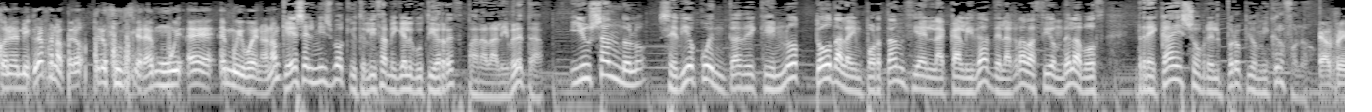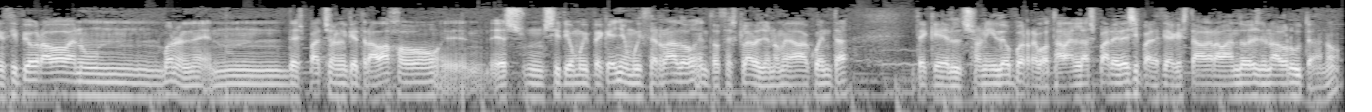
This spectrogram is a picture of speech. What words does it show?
con, el micrófono, pero, pero funciona, es muy, es muy bueno, ¿no? Que es el mismo que utiliza Miguel Gutiérrez para la libreta. Y usándolo, se dio cuenta de que no toda la importancia en la calidad de la grabación de la voz recae sobre el propio micrófono. Al principio grababa en un, bueno, en un despacho en el que trabajo, eh, es un sitio muy pequeño, muy cerrado, entonces claro, yo no me daba cuenta de que el sonido pues rebotaba en las paredes y parecía que estaba grabando desde una gruta, ¿no?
